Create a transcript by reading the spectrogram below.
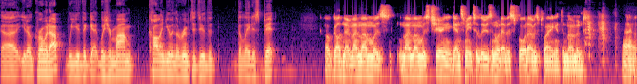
Uh, you know, growing up, were you the was your mom calling you in the room to do the the latest bit Oh God, no! My mum was my mum was cheering against me to lose in whatever sport I was playing at the moment. uh,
